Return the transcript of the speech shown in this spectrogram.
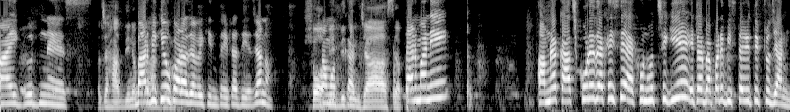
মাই গুডনেস আচ্ছা হাত দিন বারবিকিউ করা যাবে কিন্তু এটা দিয়ে জানো? তার মানে আমরা কাজ করে দেখাইছে এখন হচ্ছে গিয়ে এটার ব্যাপারে বিস্তারিত একটু জানি।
